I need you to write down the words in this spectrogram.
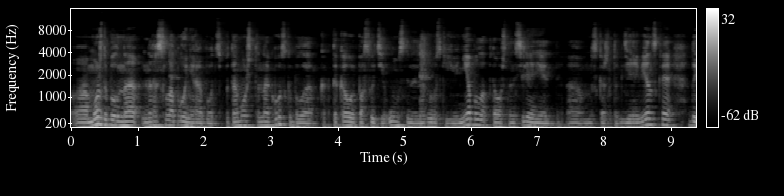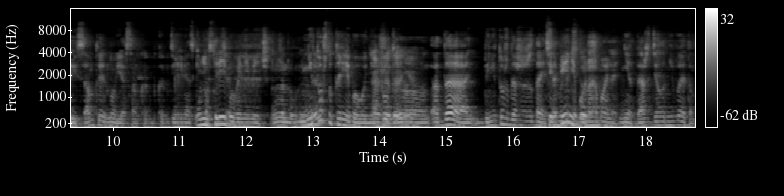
э, можно было на, на расслабоне работать, потому что нагрузка была, как таковой, по сути, умственной нагрузки ее не было, потому что население, э, скажем так, деревенское, да и сам ты, ну, я сам как бы как деревенский. У них сути. требований меньше. Полагаю, Не да? то, что требования, тут, Ожидания. э, а да, да не то, что даже ожидания. Терпение больше? Нормально. Нет, даже дело не в этом.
